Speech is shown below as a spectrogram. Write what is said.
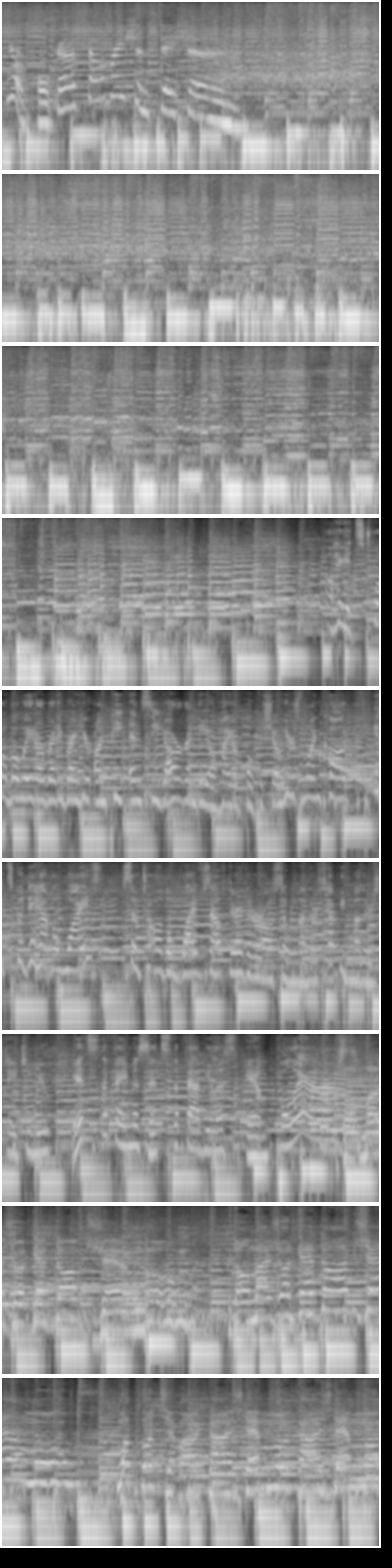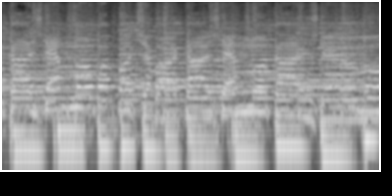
Your polka celebration station. It's 1208 already right here on PNCR and the Ohio Polka Show. Here's one called It's Good to Have a Wife. So, to all the wives out there that are also mothers, happy Mother's Day to you. It's the famous, it's the fabulous Ampolaires. Kto ma żorkę dobrze mu, kto ma żorkę dobrze mu, łopotrzeba każdemu, każdemu, każdemu, łopotrzeba każdemu, każdemu.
